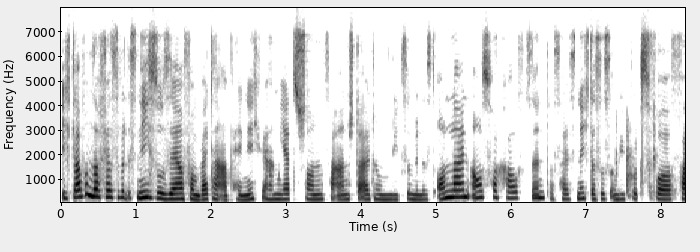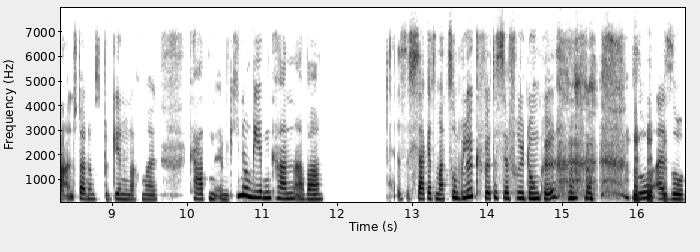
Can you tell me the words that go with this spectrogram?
ich glaube, unser Festival ist nicht so sehr vom Wetter abhängig. Wir haben jetzt schon Veranstaltungen, die zumindest online ausverkauft sind. Das heißt nicht, dass es irgendwie kurz vor Veranstaltungsbeginn nochmal Karten im Kino geben kann, aber ich sage jetzt mal, zum Glück wird es ja früh dunkel. so, also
